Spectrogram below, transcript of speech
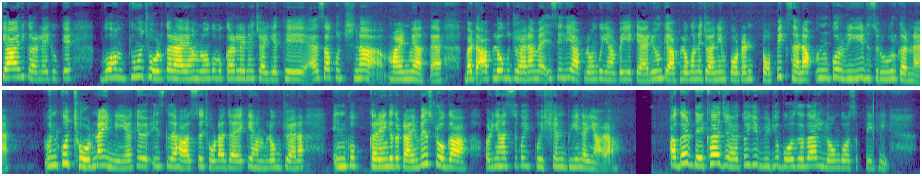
क्या ही कर ले, क्योंकि वो हम क्यों छोड़ कर आए? हम लोगों को वो कर लेने चाहिए थे। ऐसा कुछ ना माइंड में आता है। बट आप लोग जो है ना, मैं इसीलिए आप लोगों को यहाँ पे ये कह रही हूँ कि आप लोगों ने जो है ना इम्पोर्टेंट टॉपिक्स हैं ना, उनको रीड ज़रूर करना है। उनको छोड़ना ही नहीं है कि इस लिहाज से छोड़ा जाए कि हम लोग जो है ना, इनको करेंगे तो टाइम वेस्ट होगा और यहाँ से कोई क्वेश्चन भी नहीं आ रहा। अगर देखा जाए तो ये वीडियो बहुत ज़्यादा लॉन्ग हो सकती थी।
